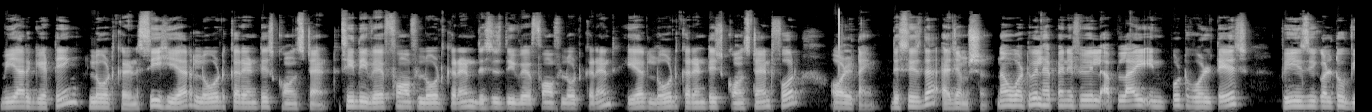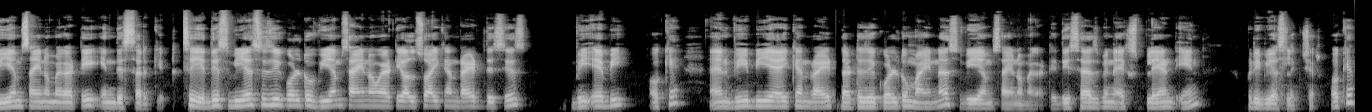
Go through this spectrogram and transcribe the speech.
we are getting load current. See here load current is constant. See the waveform of load current. This is the waveform of load current. Here load current is constant for all time. This is the assumption. Now what will happen if you will apply input voltage V is equal to Vm sin omega t in this circuit. See this Vs is equal to Vm sin omega t also I can write this is VAB okay and VBA I can write that is equal to minus Vm sin omega t. This has been explained in previous lecture okay.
